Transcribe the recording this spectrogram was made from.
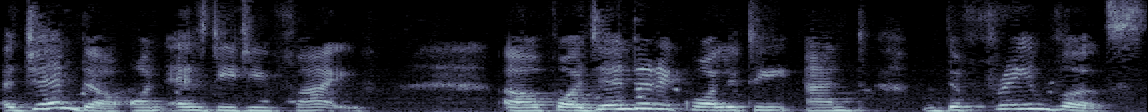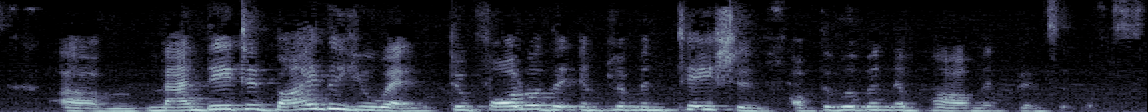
Agenda on SDG 5 uh, for gender equality and the frameworks um, mandated by the UN to follow the implementation of the women empowerment principles.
